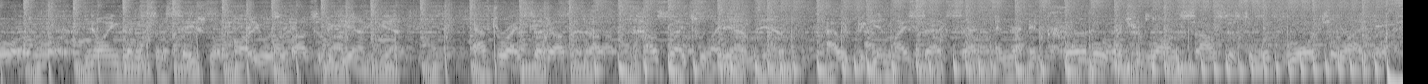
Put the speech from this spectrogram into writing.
door, knowing that a sensational party was about to begin. After I set up, the house lights would dim, I would begin my set, and that incredible Richard Long sound system would roar to life.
